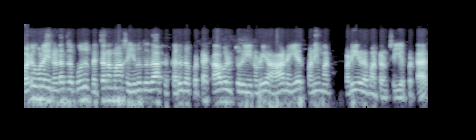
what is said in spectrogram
படுகொலை நடந்த போது மெத்தனமாக இருந்ததாக கருதப்பட்ட காவல்துறையினுடைய ஆணையர் பணிமா பணியிட மாற்றம் செய்யப்பட்டார்.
